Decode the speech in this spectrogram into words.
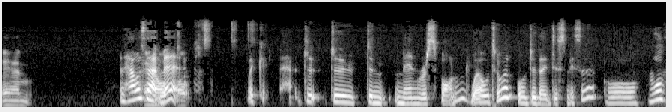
and and how is that met? Like, do, do do men respond well to it, or do they dismiss it, or well,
